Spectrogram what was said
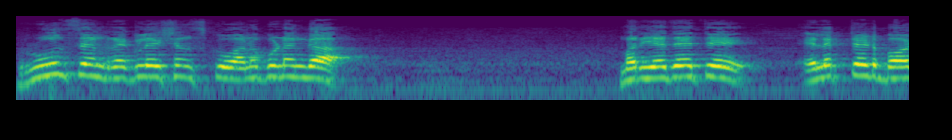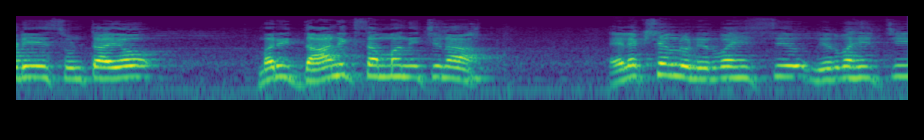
రూల్స్ అండ్ రెగ్యులేషన్స్కు అనుగుణంగా మరి ఏదైతే ఎలక్టెడ్ బాడీస్ ఉంటాయో మరి దానికి సంబంధించిన ఎలక్షన్లు నిర్వహించి నిర్వహించి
